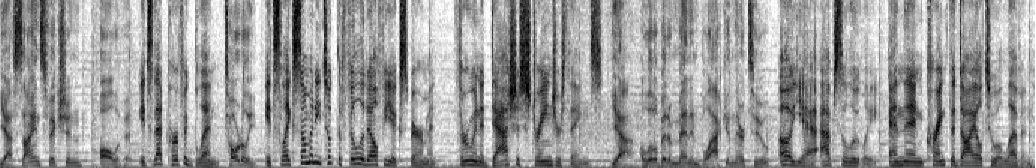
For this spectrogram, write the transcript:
yeah, science fiction, all of it. It's that perfect blend. Totally. It's like somebody took the Philadelphia experiment, threw in a dash of Stranger Things. Yeah, a little bit of Men in Black in there too. Oh, yeah, absolutely. And then crank the dial to 11.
